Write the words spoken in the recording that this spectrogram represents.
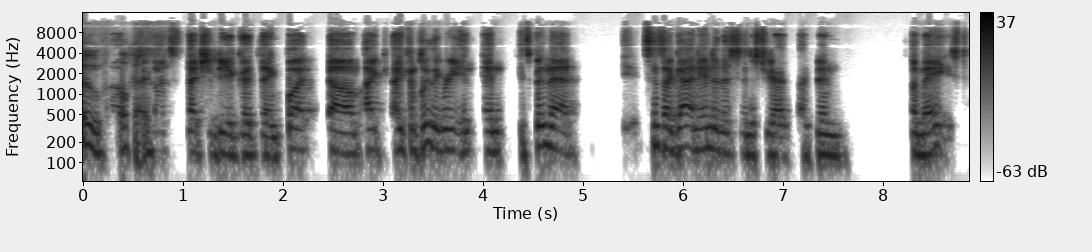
Ooh, okay. So that should be a good thing. But um, I, I completely agree. And, and, it's been that since I've gotten into this industry, I've, I've, been amazed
